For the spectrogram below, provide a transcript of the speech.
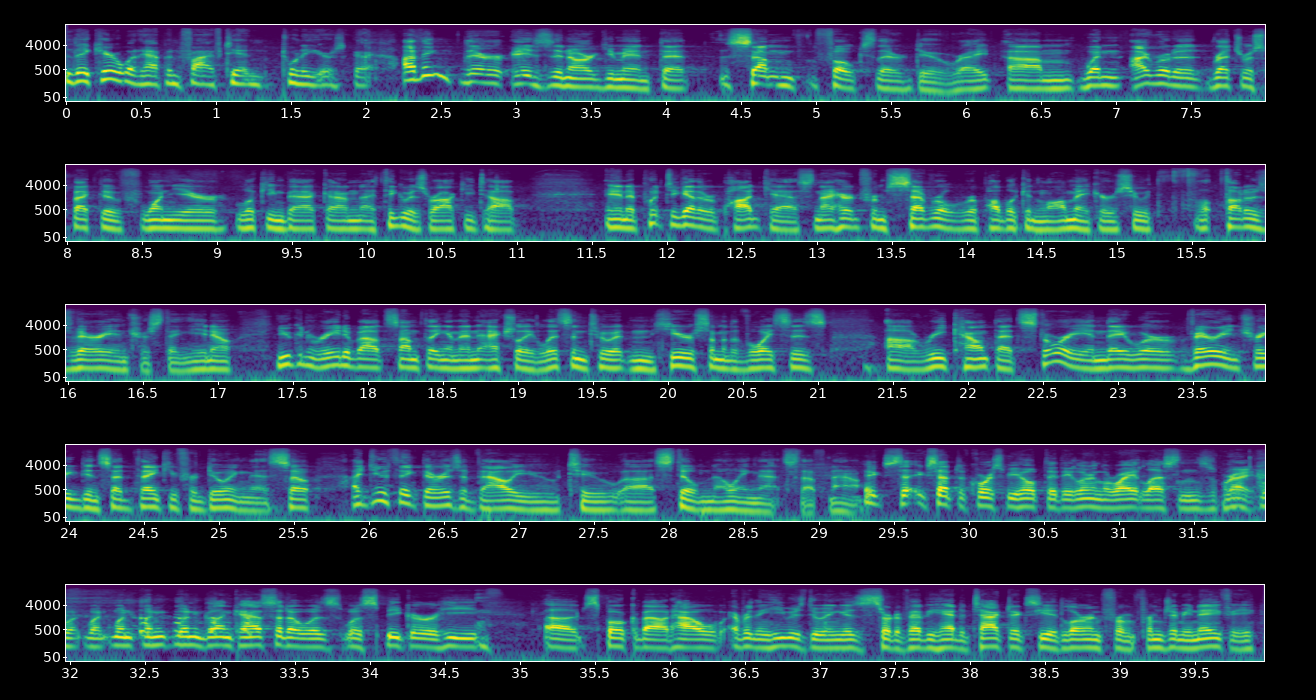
Do they care what happened 5, 10, 20 years ago? I think there is an argument that some folks there do, right? Um, when I wrote a retrospective one year looking back on, I think it was Rocky Top, and I put together a podcast, and I heard from several Republican lawmakers who th- thought it was very interesting. You know, you can read about something and then actually listen to it and hear some of the voices uh, recount that story, and they were very intrigued and said, "Thank you for doing this." So I do think there is a value to uh, still knowing that stuff now. Except, except, of course, we hope that they learn the right lessons. Right. When when when, when Glen Casada was was speaker, he. Uh, spoke about how everything he was doing is sort of heavy-handed tactics he had learned from from Jimmy Naifeh,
